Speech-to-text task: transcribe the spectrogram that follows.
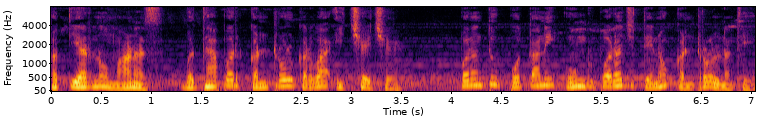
અત્યારનો માણસ બધા પર કંટ્રોલ કરવા ઈચ્છે છે, પરંતુ પોતાની ઊંઘ પર જ તેનો કંટ્રોલ નથી.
